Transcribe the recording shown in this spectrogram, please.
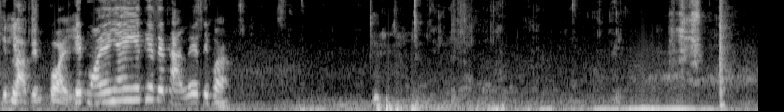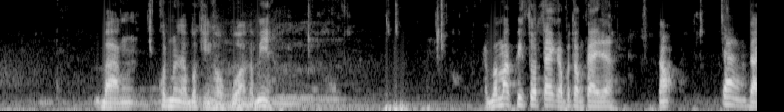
เฮ็ดลาบเฮ็ดก้อยเห็ดหมอยใหญ่ๆเที่ใส่ถานเลยสิพ่อบางคนมันก็บ่กินข้าวคั่วก็มีถ้าบ่มักพริกสดใส่ก็บ่ต้องใส่เด้อเนาะจ้าได้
